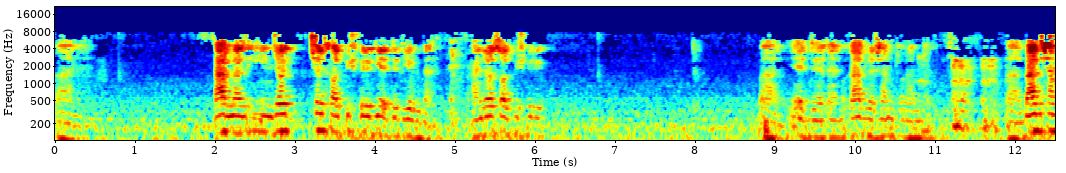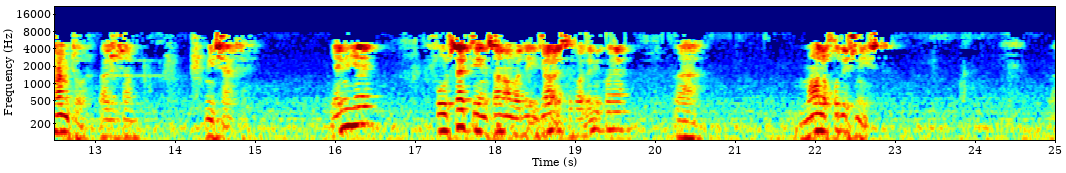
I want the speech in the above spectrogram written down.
بله. قبل از اینجا چل سال پیش برید یه عده دیگه بودن. پنجاه سال پیش برید. بله یه عده قبلش هم طور همینطور بله. بعدش هم همینطور. بعدش هم میچرخه. یعنی یه فرصتی انسان آماده اینجا استفاده می‌کنه و مال خودش نیست. و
